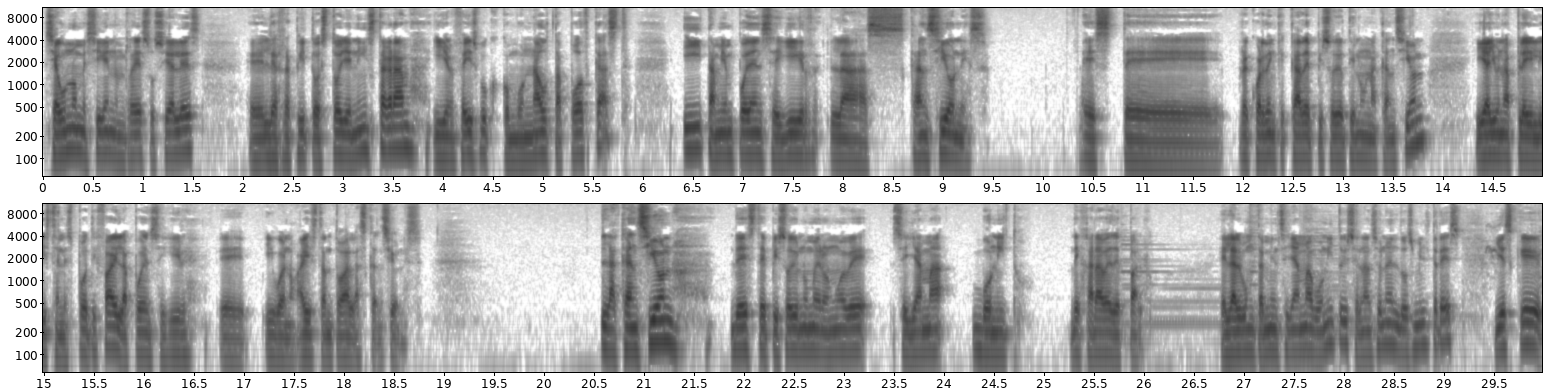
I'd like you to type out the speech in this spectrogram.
Si aún no me siguen en redes sociales, eh, les repito, estoy en Instagram y en Facebook como Nauta Podcast y también pueden seguir las canciones. Este, recuerden que cada episodio tiene una canción y hay una playlist en Spotify, la pueden seguir eh, y bueno, ahí están todas las canciones. La canción de este episodio número 9 se llama Bonito, de Jarabe de Palo. El álbum también se llama Bonito y se lanzó en el 2003 y es que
